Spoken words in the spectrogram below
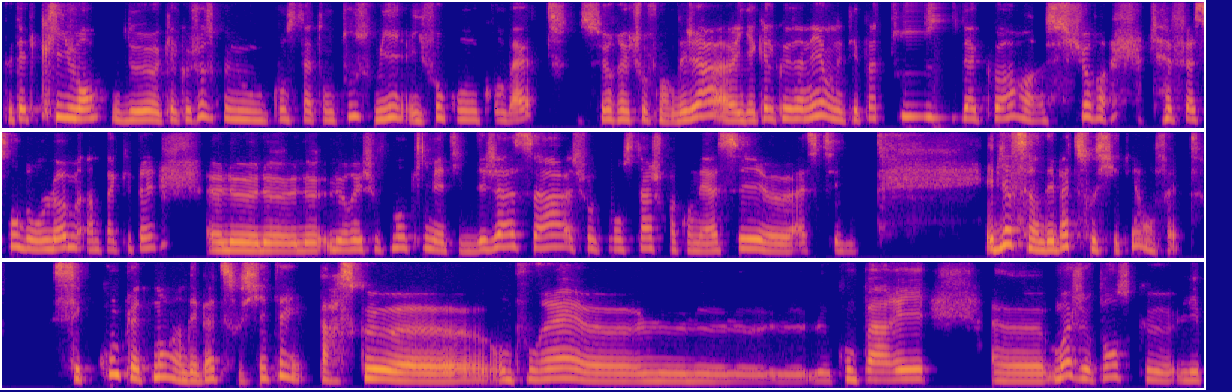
peut-être clivant de quelque chose que nous constatons tous. Oui, il faut qu'on combatte ce réchauffement. Déjà, euh, il y a quelques années, on n'était pas tous d'accord sur la façon dont l'homme impactait euh, le, réchauffement climatique. Déjà, ça, sur le constat, je crois qu'on est assez, euh, assez bon. Eh bien, c'est un débat de société, en fait. C'est complètement un débat de société parce que on pourrait le, comparer. moi, je pense que les,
